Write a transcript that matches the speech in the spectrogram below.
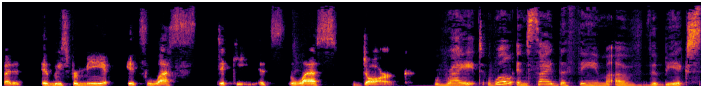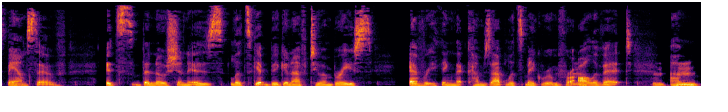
but it at least for me, it's less sticky. It's less dark. Right. Well, inside the theme of the be expansive, it's the notion is let's get big enough to embrace everything that comes up. Let's make room for mm-hmm. all of it. Mm-hmm. Um,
